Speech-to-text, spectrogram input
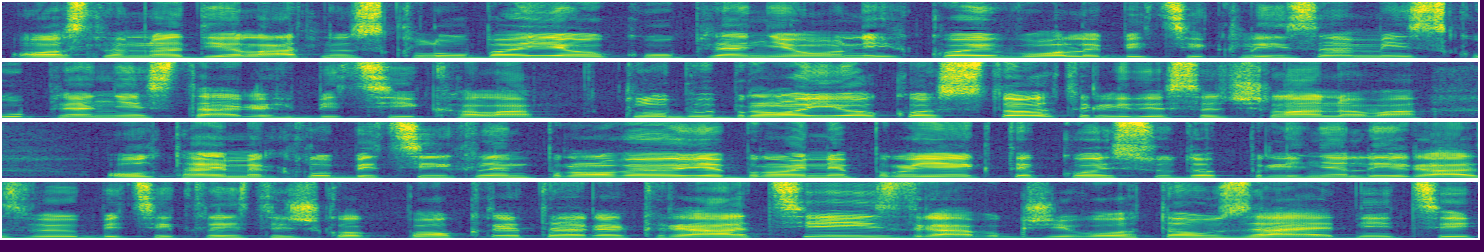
Osnovna djelatnost kluba je okupljanje onih koji vole biciklizam i skupljanje starih bicikala. Klub broji oko 130 članova. Oldtimer klub Biciklin proveo je brojne projekte koji su doprinijeli razvoju biciklističkog pokreta, rekreacije i zdravog života u zajednici.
